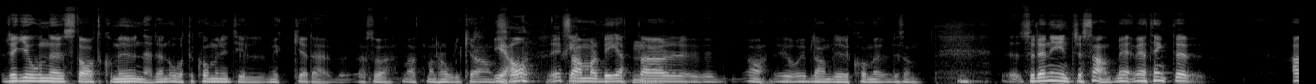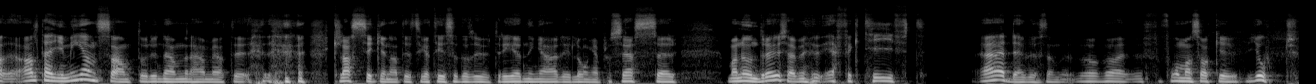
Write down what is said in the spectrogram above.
Regioner, stat, kommuner, den återkommer ju till mycket där. Alltså att man har olika ansvar. Ja, det är fint. samarbetar, ja, och ibland blir det kommer liksom. Så den är intressant. Men, men jag tänkte, all- allt det här gemensamt och du nämner det här med att det, klassiken att det ska tillsättas utredningar, det är långa processer. Man undrar ju så här, men hur effektivt är det? Liksom? Får man saker gjort?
